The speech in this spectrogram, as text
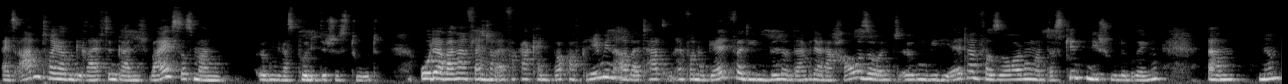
als Abenteuer begreift und gar nicht weiß, dass man irgendwie was Politisches tut. Oder weil man vielleicht auch einfach gar keinen Bock auf Gremienarbeit hat und einfach nur Geld verdienen will und dann wieder nach Hause und irgendwie die Eltern versorgen und das Kind in die Schule bringen. Ähm, ne?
